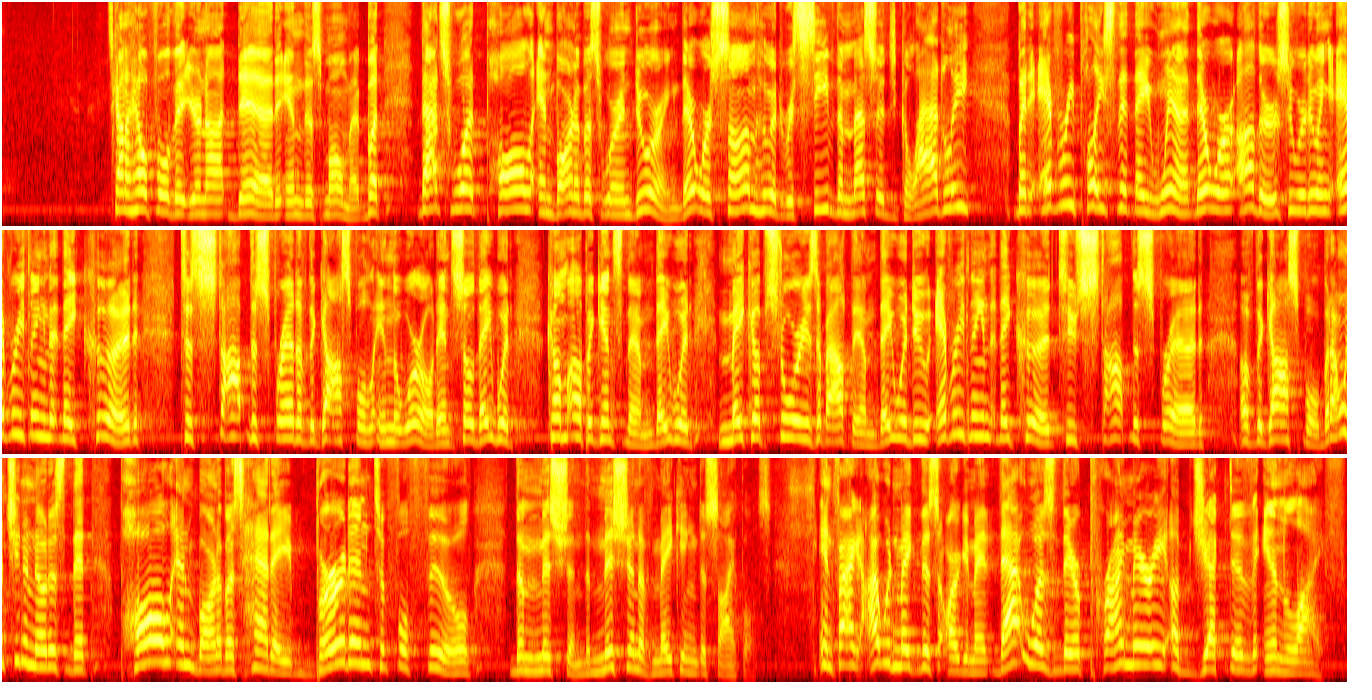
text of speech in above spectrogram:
It's kind of helpful that you're not dead in this moment. But that's what Paul and Barnabas were enduring. There were some who had received the message gladly, but every place that they went, there were others who were doing everything that they could to stop the spread of the gospel in the world. And so they would come up against them. They would make up stories about them. They would do everything that they could to stop the spread of the gospel. But I want you to notice that Paul and Barnabas had a burden to fulfill the mission, the mission of making disciples. In fact, I would make this argument that was their primary objective in life.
